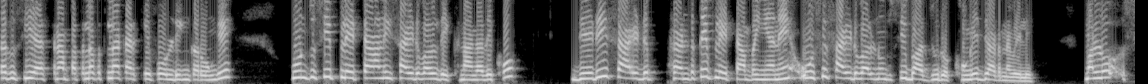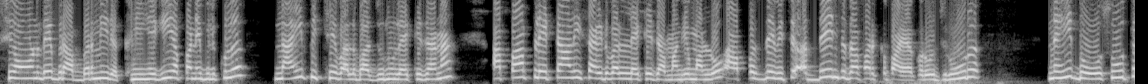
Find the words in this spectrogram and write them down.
ਤਾਂ ਤੁਸੀਂ ਇਸ ਤਰ੍ਹਾਂ ਪਤਲਾ ਪਤਲਾ ਕਰਕੇ ਫੋਲਡਿੰਗ ਕਰੋਗੇ। ਹੁਣ ਤੁਸੀਂ ਪਲੇਟਾਂ ਵਾਲੀ ਸਾਈਡ ਵੱਲ ਦੇਖਣਾਗਾ, ਦੇਖੋ। ਜਿਹੜੀ ਸਾਈਡ ਫਰੰਟ ਤੇ ਪਲੇਟਾਂ ਪਈਆਂ ਨੇ, ਉਸ ਸਾਈਡ ਵੱਲ ਨੂੰ ਤੁਸੀਂ ਬਾਜੂ ਰੱਖੋਗੇ ਜੜਨ ਵੇਲੇ। ਮੰਨ ਲਓ, ਸਿਉਣ ਦੇ ਬਰਾਬਰ ਨਹੀਂ ਰੱਖਣੀ ਹੈਗੀ, ਆਪਾਂ ਨੇ ਬਿਲਕੁਲ ਨਾ ਹੀ ਪਿੱਛੇ ਵੱਲ ਬਾਜੂ ਨੂੰ ਲੈ ਕੇ ਜਾਣਾ। ਆਪਾਂ ਪਲੇਟਾਂ ਵਾਲੀ ਸਾਈਡ ਵੱਲ ਲੈ ਕੇ ਜਾਵਾਂਗੇ, ਮੰਨ ਲਓ, ਆਪਸ ਦੇ ਵਿੱਚ ਅੱਧੇ ਇੰਚ ਦਾ ਫ਼ਰਕ ਪਾਇਆ ਕਰੋ, ਜ਼ਰੂਰ। ਨਹੀਂ, ਦੋ ਸੂਤ,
